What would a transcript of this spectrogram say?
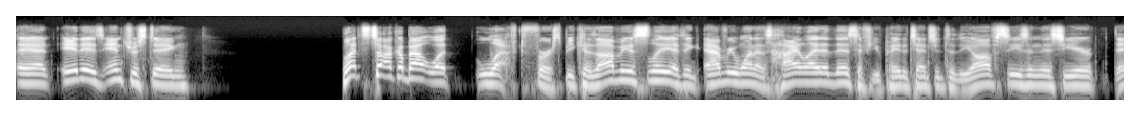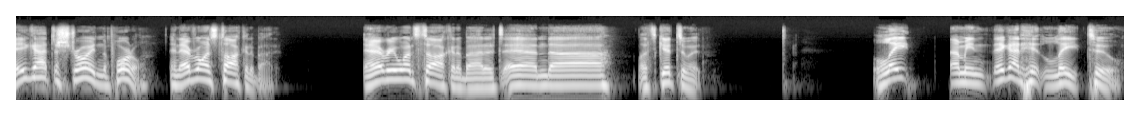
and it is interesting. Let's talk about what left first because obviously I think everyone has highlighted this. If you paid attention to the offseason this year, they got destroyed in the portal and everyone's talking about it. Everyone's talking about it. And uh, let's get to it. Late, I mean, they got hit late too.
